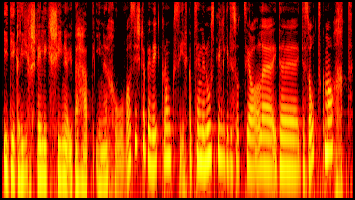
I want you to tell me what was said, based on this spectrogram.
in die Gleichstellungsschiene überhaupt reingekommen? Was war der Beweggrund? Ich glaube, Sie haben eine Ausbildung in der Sozialen, in der, in der Soz gemacht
